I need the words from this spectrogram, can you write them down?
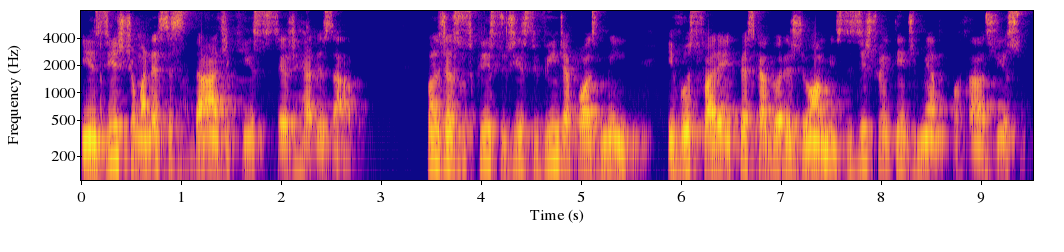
E existe uma necessidade que isso seja realizado. Quando Jesus Cristo disse: Vinde após mim e vos farei pescadores de homens, existe um entendimento por trás disso,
